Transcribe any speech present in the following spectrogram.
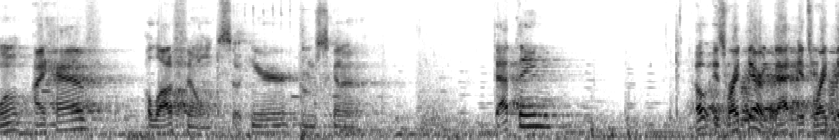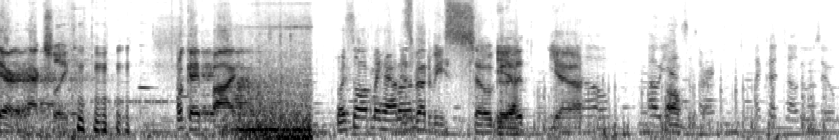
Well, I have a lot of film, so here I'm just gonna. That thing. Oh, it's right there. That it's right there, actually. okay, bye. do I still have my hat on? This is about to be so good. Yeah. Oh. Oh yes, Oh. I'm sorry. I couldn't tell who was who.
